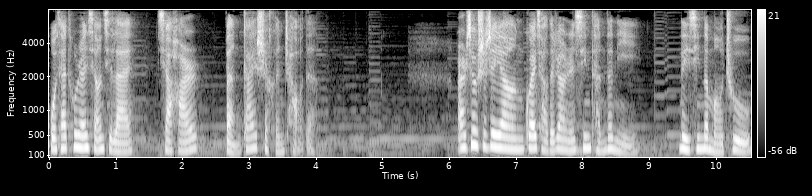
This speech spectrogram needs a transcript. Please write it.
我才突然想起来，小孩儿。本该是很吵的，而就是这样乖巧的让人心疼的你，内心的某处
